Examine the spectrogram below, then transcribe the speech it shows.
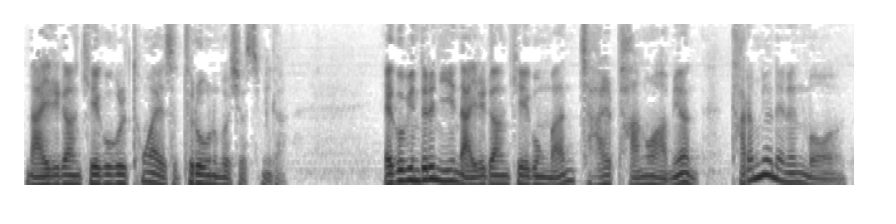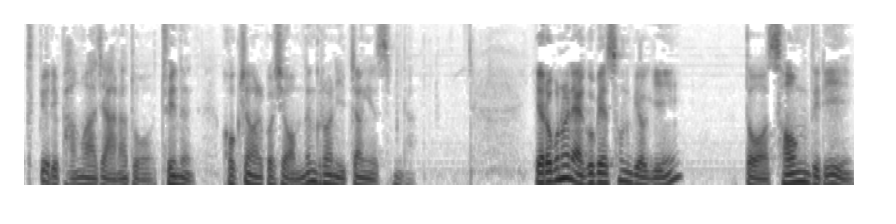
나일강 계곡을 통하여서 들어오는 것이었습니다. 애굽인들은 이 나일강 계곡만 잘 방어하면 다른 면에는 뭐 특별히 방어하지 않아도 되는 걱정할 것이 없는 그런 입장이었습니다. 여러분은 애굽의 성벽이 또 성들이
